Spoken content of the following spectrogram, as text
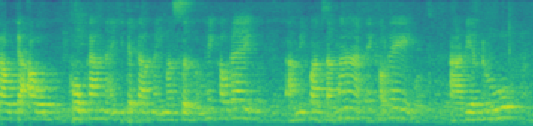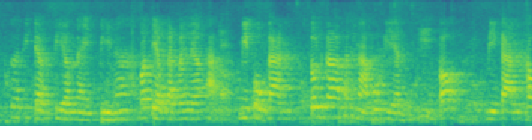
เราจะเอาโครงการไหนกิจกรรมไหนมาเสริมให้เขาได้มีความสามารถให้เขาได้ เรียนรู้เพื่อที่จะเตรียมในปีหน้า ก็เตรียมกันไว้แล้วค่ะ มีโครงการต้นกล้าพัฒนาผู้เรียนอืมก็มีการเข้า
